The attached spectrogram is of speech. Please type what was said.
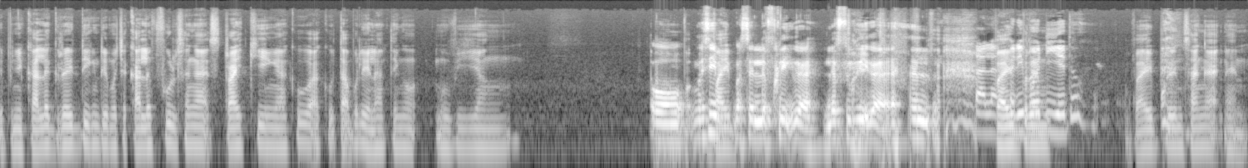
dia punya colour grading dia macam colourful sangat, striking. Aku aku tak boleh lah tengok movie yang oh mesti vibe- pasal love click ke love click ke Tak lah, Vibrant. body tu. vibrant sangat kan.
